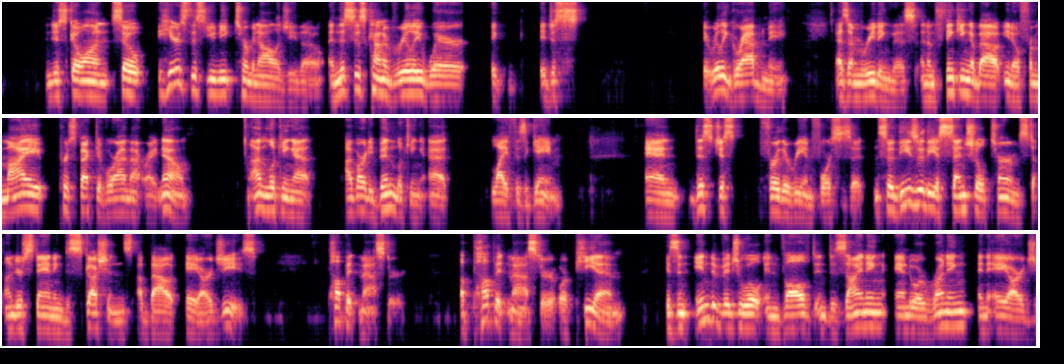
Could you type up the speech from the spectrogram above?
and just go on. So here's this unique terminology though, and this is kind of really where it it just it really grabbed me as I'm reading this and I'm thinking about, you know, from my perspective where I'm at right now, I'm looking at I've already been looking at life as a game. And this just further reinforces it. And so these are the essential terms to understanding discussions about ARGs puppet master. A puppet master or PM is an individual involved in designing and or running an ARG.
